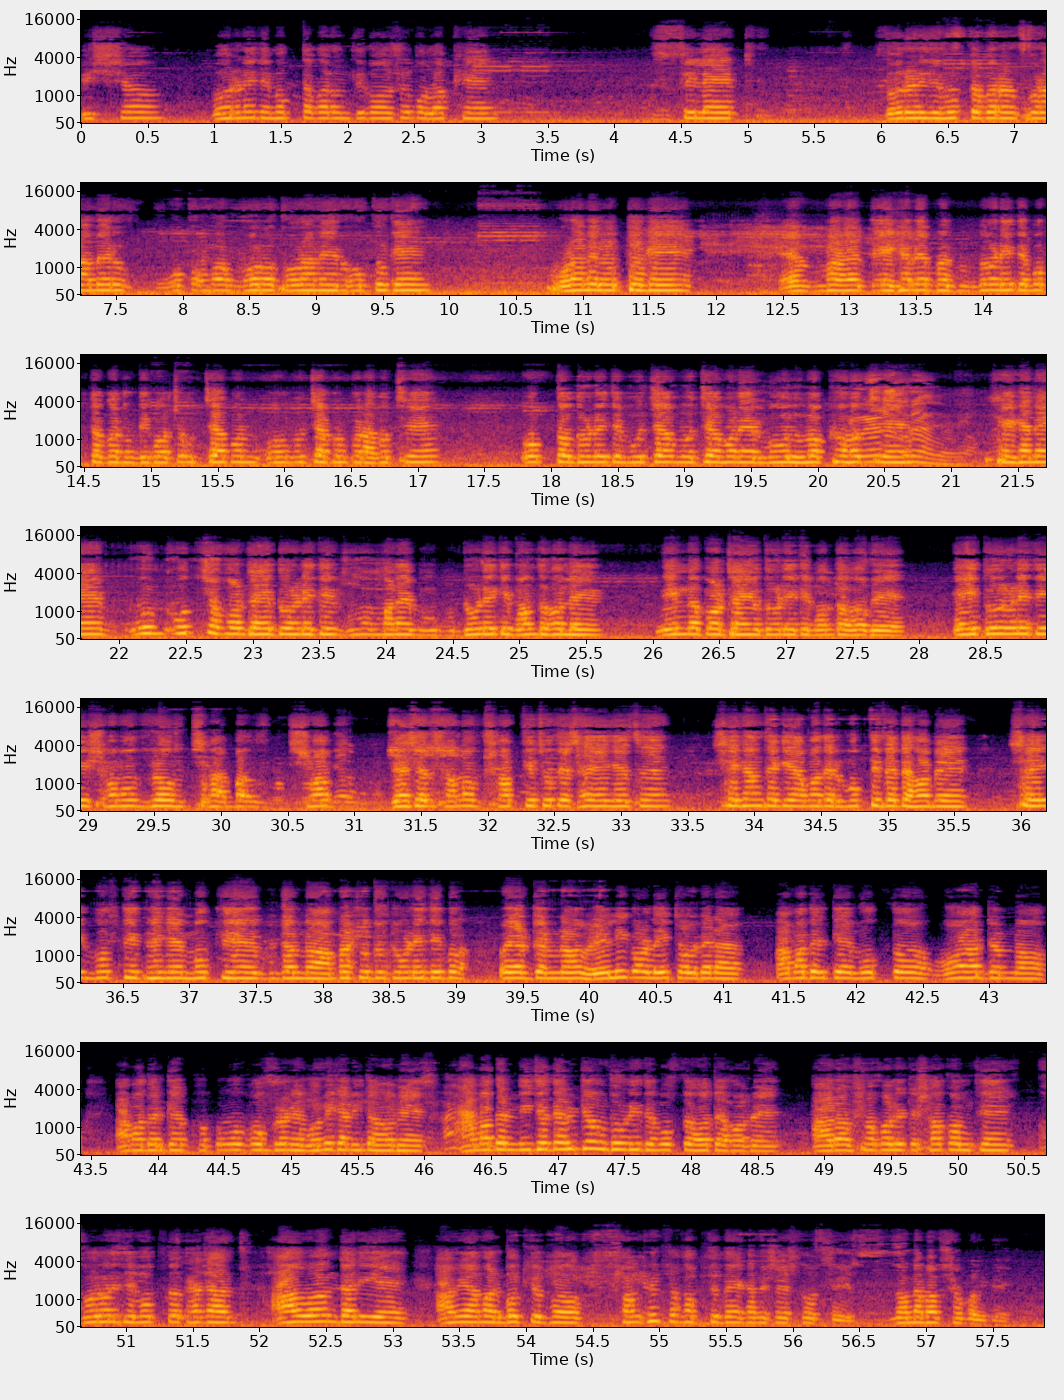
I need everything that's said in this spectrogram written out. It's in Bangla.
বিশ্ব দুর্নীতি মুক্তকরণ দিবস উপলক্ষে সিলেট দুর্নীতি মুক্তকরণ ফোরামের বড় ফোরামের উদ্যোগে ফোরামের উদ্যোগে এখানে দুর্নীতি মুক্তকরণ দিবস উদযাপন উদযাপন করা হচ্ছে। উক্ত দুর্নীতি উদযাপন উদযাপনের মূল লক্ষ্য হচ্ছে সেখানে উচ্চ পর্যায়ে দুর্নীতি মানে দুর্নীতি বন্ধ হলে নিম্ন পর্যায়ে দুর্নীতি বন্ধ হবে। এই দুর্নীতি, সমগ্র সব- দেশের সম- সবকিছুতে ছেয়ে গেছে। সেখান থেকে আমাদের মুক্তি পেতে হবে। সেই মুক্তি থেকে মুক্তির জন্য আমরা শুধু দুর্নীতি এর জন্য রেলি করলেই চলবে না। আমাদেরকে মুক্ত হওয়ার জন্য আমাদেরকে অগ্রণী ভূমিকা নিতে হবে। আমাদের নিজেদেরকেও দুর্নীতি মুক্ত হতে হবে। আর সকলকে সকলকে দুর্নীতি মুক্ত থাকার আহ্বান জানিয়ে আমি আমার বক্তব্য, সংক্ষিপ্ত বক্তব্য এখানে শেষ করছি। ধন্যবাদ সকলকে।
